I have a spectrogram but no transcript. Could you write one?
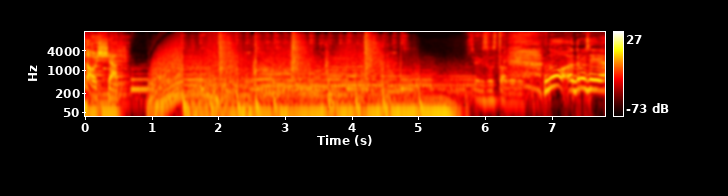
та Ощад. Вистави. Ну, друзі,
